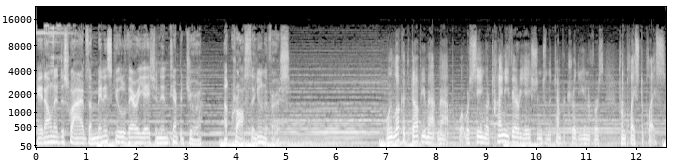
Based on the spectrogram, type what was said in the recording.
it only describes a minuscule variation in temperature across the universe. When we look at the WMAP map, what we're seeing are tiny variations in the temperature of the universe from place to place.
